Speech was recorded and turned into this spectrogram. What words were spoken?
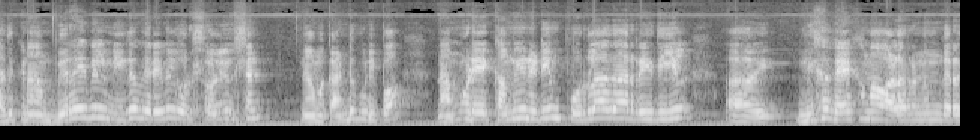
அதுக்கு நாம் விரைவில் மிக விரைவில் ஒரு சொல்யூஷன் நம்ம கண்டுபிடிப்போம். நம்முடைய கம்யூனிட்டியும் பொருளாதார ரீதியில் மிக வேகமாக வளரணுங்கிற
